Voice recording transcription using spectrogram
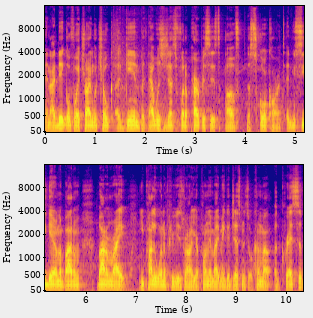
And I did go for a triangle choke again, but that was just for the purposes of the scorecards. And you see there on the bottom bottom right, you probably won a previous round. Your opponent might make adjustments or come out aggressive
